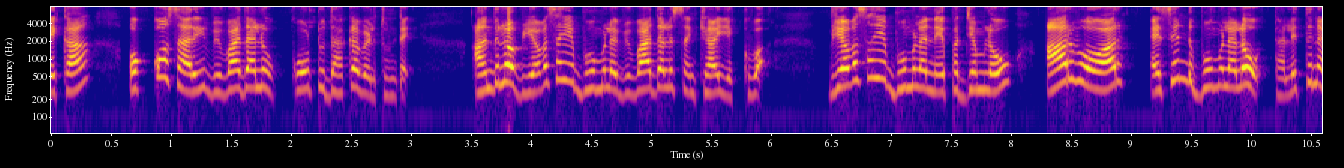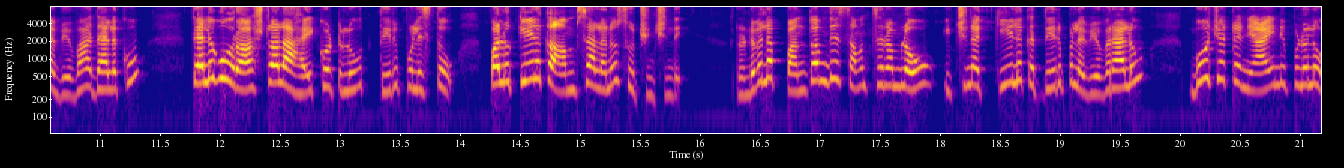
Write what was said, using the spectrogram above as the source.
లేక ఒక్కోసారి వివాదాలు కోర్టు దాకా వెళుతుంటాయి. అందులో వ్యవసాయ భూముల వివాదాల సంఖ్య ఎక్కువ. వ్యవసాయ భూముల నేపథ్యంలో ఆర్ఓఆర్ ఎసెండ్ భూములలో తలెత్తిన వివాదాలకు తెలుగు రాష్ట్రాల హైకోర్టులు తీర్పులిస్తూ పలు కీలక అంశాలను సూచించింది. రెండు వేల పంతొమ్మిది సంవత్సరంలో ఇచ్చిన కీలక తీర్పుల వివరాలు భూచట్ట న్యాయ నిపుణులు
